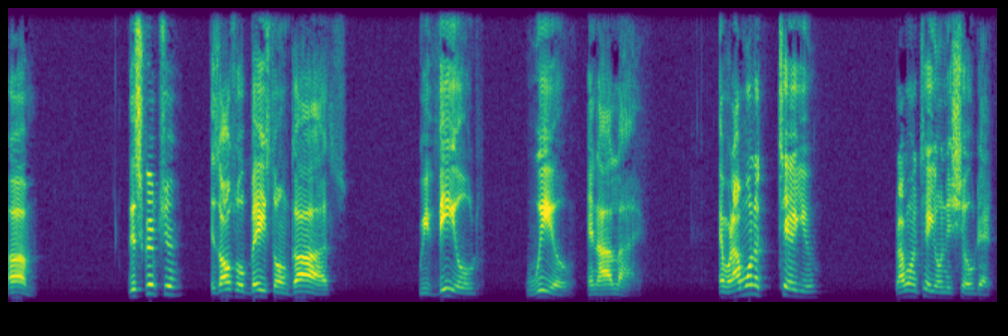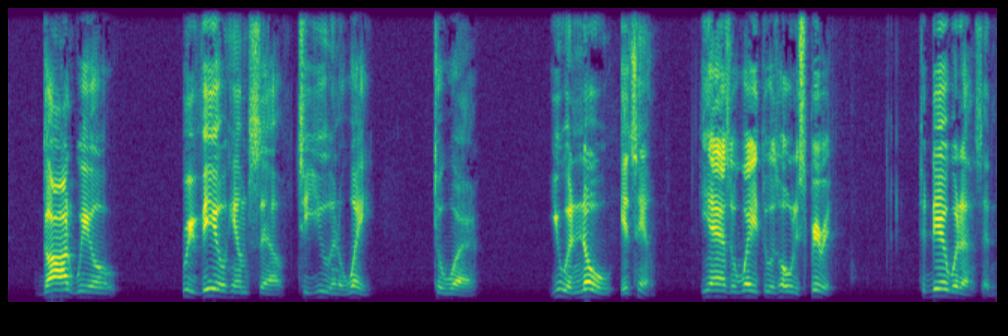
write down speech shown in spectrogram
Um, this scripture is also based on God's revealed will in our life. And what I want to tell you but I want to tell you on this show that God will reveal himself to you in a way to where you will know it's him. He has a way through his Holy Spirit to deal with us and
